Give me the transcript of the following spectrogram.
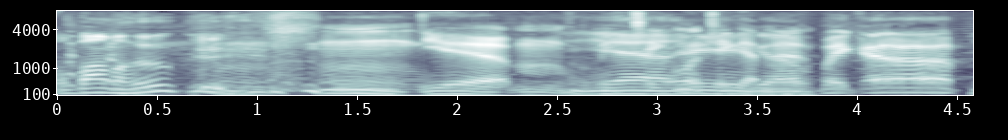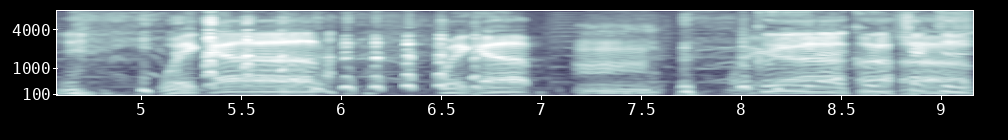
Obama who? Mm, yeah. Mm. Yeah, take, there take you that go. man. Wake up. Wake up. Wake up. Mm. Wake Could we, uh, up. could we check his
